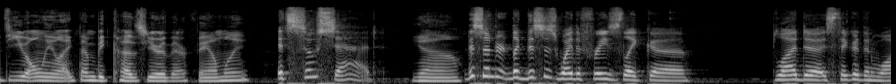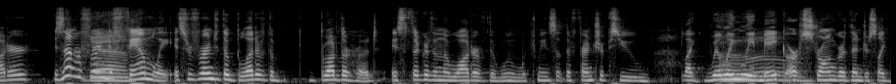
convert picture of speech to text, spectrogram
do you only like them because you're their family? It's so sad. Yeah. This under like this is why the phrase like uh, blood uh, is thicker than water It's not referring Yeah. to family. It's referring to the blood of the brotherhood is thicker than the water of the womb, which means that the friendships you like willingly make Oh. are stronger than just like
